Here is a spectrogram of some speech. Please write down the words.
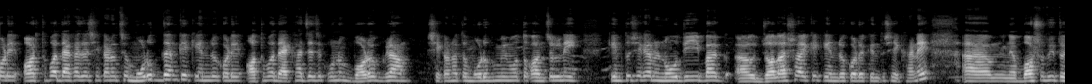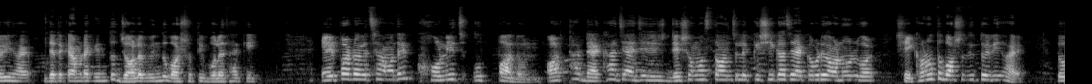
করে, অথবা দেখা যায় সেখানে হচ্ছে মরুদ্যানকে কেন্দ্র করে, অথবা দেখা যায় যে কোনো বড় গ্রাম, সেখানে হয়তো মরুভূমির মতো অঞ্চল নেই, কিন্তু সেখানে নদী বা জলাশয়কে কেন্দ্র করে কিন্তু সেখানে বসতি তৈরি হয়, যেটাকে আমরা কিন্তু জলবিন্দু বসতি বলে থাকি। এরপর রয়েছে আমাদের খনিজ উৎপাদন। অর্থাৎ দেখা যায় যে যে সমস্ত অঞ্চলে কৃষিকাজে একেবারে অনুর্বর, সেখানেও তো বসতি তৈরি হয়। তো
